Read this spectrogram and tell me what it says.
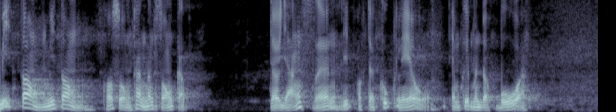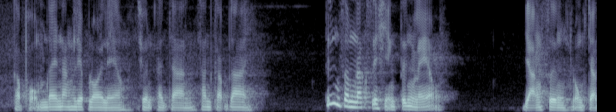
มิต้องมิต้องขอส่งท่านทั้งสองกับ เจ้าหยางเสินรีบออกจากคุกเร็วเตรียมขึ้นมันดอกบัว กับผมได้นั่งเรียบร้อยแล้ว เชิญอาจารย์ท่านกลับได้ถึงสำนักเสียเฉียงตึงแล้วอย่างเซิงลงจัด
